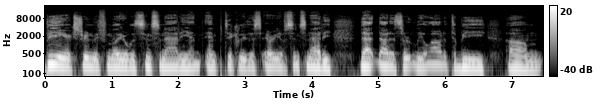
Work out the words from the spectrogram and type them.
being extremely familiar with Cincinnati and, and particularly this area of Cincinnati, that that has certainly allowed it to be um,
